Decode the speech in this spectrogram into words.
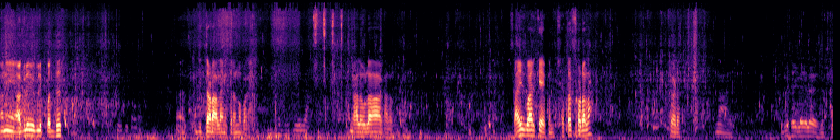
आणि आगळी वेगळी पद्धत जिताड आला मित्रांनो बघा. घालवला घालवला. साईज बारकी आहे पण शेतात सोडाला कडक. कुठल्या साईडला गेला नक्की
